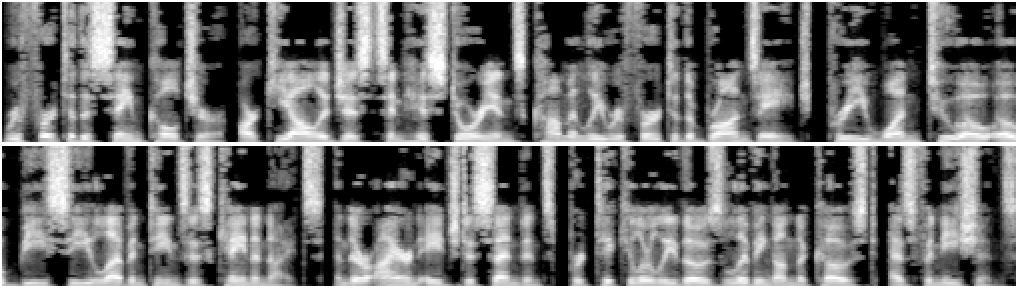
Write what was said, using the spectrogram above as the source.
refer to the same culture. Archaeologists and historians commonly refer to the Bronze Age, pre-1200 BC Levantines as Canaanites, and their Iron Age descendants, particularly those living on the coast, as Phoenicians.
